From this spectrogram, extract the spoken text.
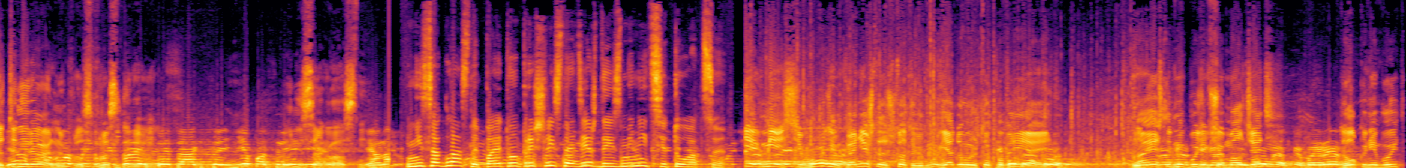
Это Я нереально просто, просто нереально. что эта акция не последняя. Не согласны. Не согласны, поэтому пришли с надеждой изменить ситуацию. Все вместе будем, конечно, что-то, я думаю, что повлияет. А если мы будем все молчать, толку не будет.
